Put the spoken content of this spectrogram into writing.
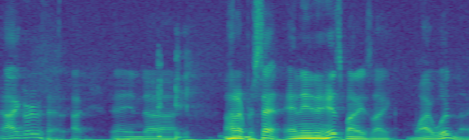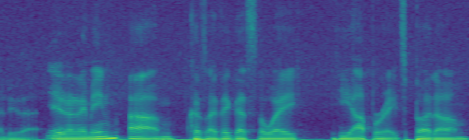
I agree with that. I, and uh, 100%. And in his mind, he's like, why wouldn't I do that? You know what I mean? Because I think that's the way he operates. But um,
